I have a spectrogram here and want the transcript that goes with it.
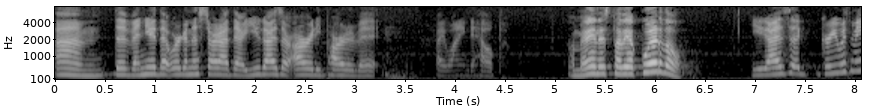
Um, the vineyard that we're going to start out there, you guys are already part of it by wanting to help. Amén, ¿está de acuerdo? You guys agree with me?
